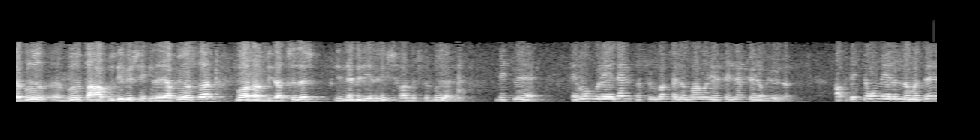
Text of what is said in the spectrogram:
ve bunu, bunu taabbudi bir şekilde yapıyorsa bu adam bidatçıdır. Dinde bir yenilik çıkarmıştır. Buyur yani. Besmele. Ebu Hureyre'den Resulullah sallallahu aleyhi ve sellem şöyle buyurdu. Abdesti olmayanın namazı,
